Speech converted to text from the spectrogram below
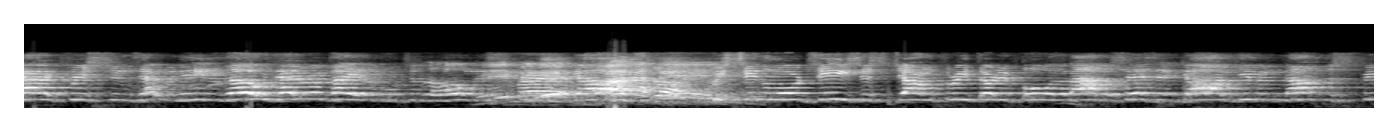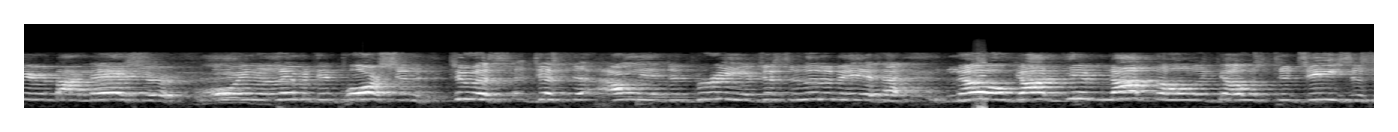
kind of Christians that we need are those that are available to the Holy Amen. Spirit of God. Right. We see the Lord Jesus, John 3 34, the Bible says that God giveth not the Spirit by measure Amen. or in a limited portion to us, just only a degree or just a little bit. No, God give not the Holy Ghost to Jesus.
